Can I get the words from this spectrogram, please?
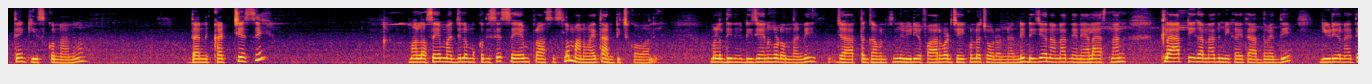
అయితే గీసుకున్నాను. దాన్ని కట్ చేసి మళ్ళీ సేమ్ మధ్యలో ముక్క తీసే సేమ్ ప్రాసెస్లో మనం అయితే అంటించుకోవాలి. మళ్ళీ దీనికి డిజైన్ కూడా ఉందండి. జాగ్రత్తగా గమనించింది వీడియో ఫార్వర్డ్ చేయకుండా చూడండి అండి. డిజైన్ అన్నది నేను ఎలా వేస్తున్నాను? క్లారిటీగా అన్నది మీకు అయితే అర్థమైద్ది. వీడియోని అయితే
